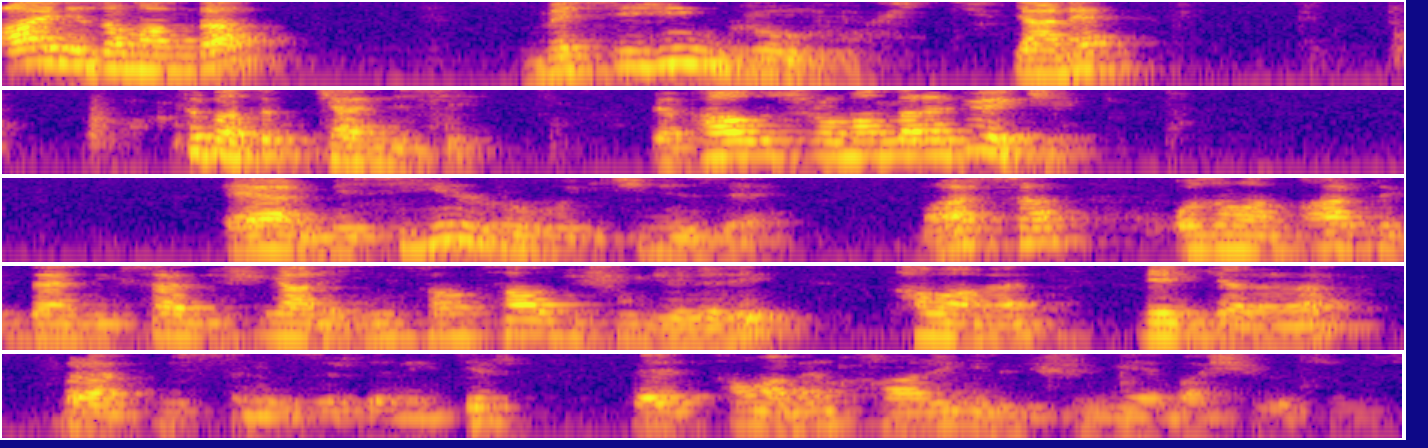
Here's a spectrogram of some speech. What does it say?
aynı zamanda Mesih'in ruhu. Yani tıpatıp kendisi. Ve Paulus Romalılara diyor ki eğer Mesih'in ruhu içinizde varsa o zaman artık benliksel düşün yani insansal düşünceleri tamamen bir kenara bırakmışsınızdır demektir ve tamamen Tanrı gibi düşünmeye başlıyorsunuz.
